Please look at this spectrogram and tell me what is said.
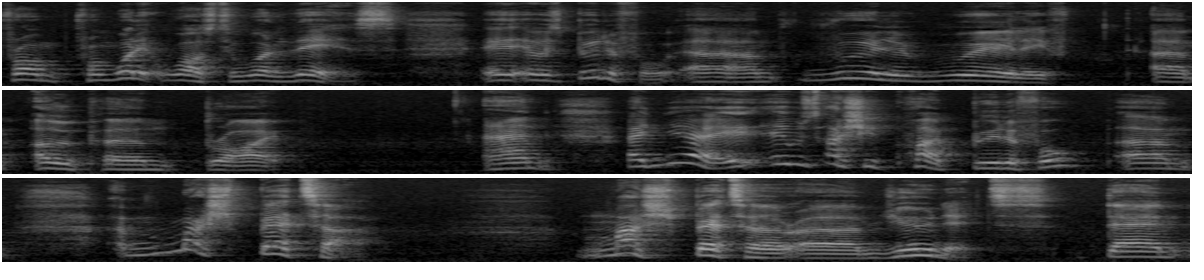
from from what it was to what it is. It, it was beautiful. Um, really, really um, open, bright, and and yeah, it, it was actually quite beautiful. Um, much better, much better um, units than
